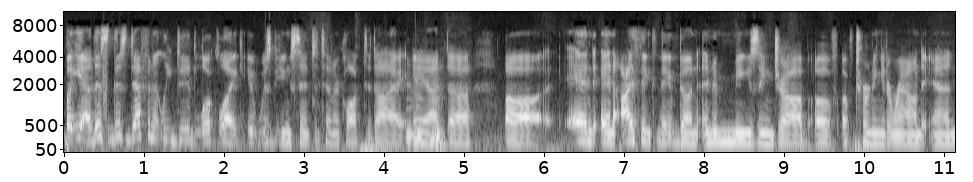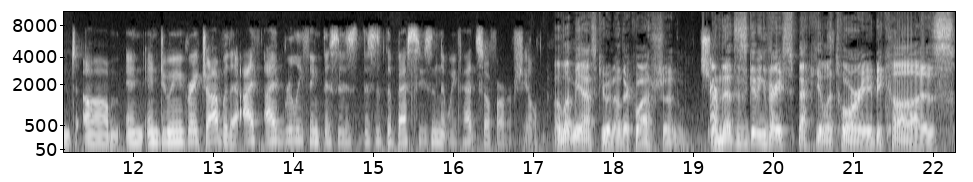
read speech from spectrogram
but yeah, this this definitely did look like it was being sent to ten o'clock to die, and. Uh, uh, and and I think they've done an amazing job of, of turning it around and um, and and doing a great job with it. I, I really think this is this is the best season that we've had so far of Shield. Uh, let me ask you another question. Sure. And this is getting very speculatory because,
